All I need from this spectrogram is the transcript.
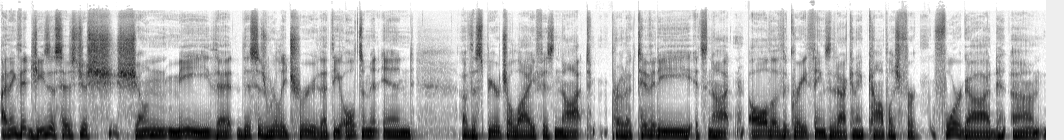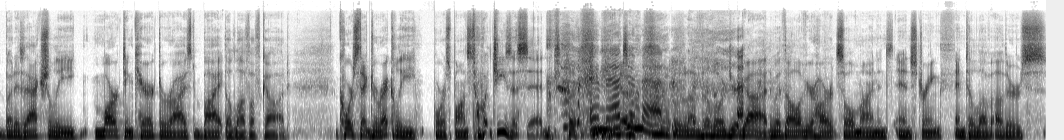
I think that Jesus has just sh- shown me that this is really true, that the ultimate end of the spiritual life is not productivity. It's not all of the great things that I can accomplish for for God, um, but is actually marked and characterized by the love of God. Of course, that directly corresponds to what Jesus said. Imagine you know, that. Love the Lord your God with all of your heart, soul, mind, and, and strength, and to love others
